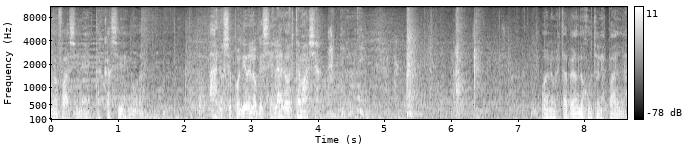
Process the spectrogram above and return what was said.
No es fácil, ¿eh? Estás casi desnuda. Ah, no se puede creer lo que es el aro de esta malla. Bueno, me está pegando justo en la espalda.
